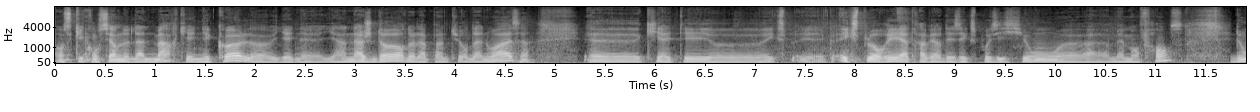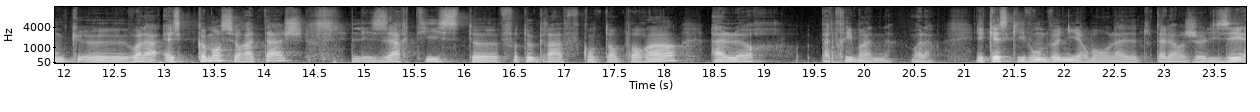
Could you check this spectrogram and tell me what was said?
en ce qui concerne le Danemark, il y a une école, euh, il y a, un âge d'or de la peinture danoise euh, qui a été exploré à travers des expositions, même en France. Donc voilà, comment se rattachent les artistes photographes contemporains à leur patrimoine. Voilà. Et qu'est-ce qu'ils vont devenir? Bon, là, tout à l'heure, je lisais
